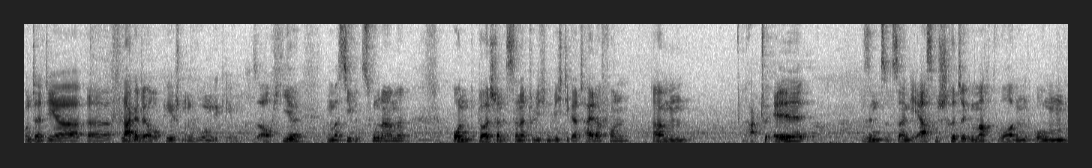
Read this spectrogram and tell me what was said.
unter der äh, Flagge der Europäischen Union gegeben. Also auch hier eine massive Zunahme und Deutschland ist da natürlich ein wichtiger Teil davon. Ähm, aktuell sind sozusagen die ersten Schritte gemacht worden, um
